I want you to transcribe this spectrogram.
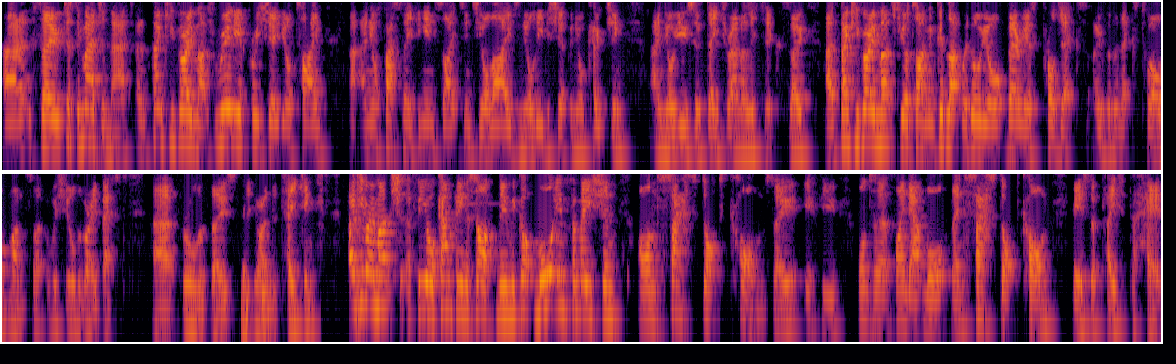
Uh, so just imagine that. And thank you very much. Really appreciate your time uh, and your fascinating insights into your lives and your leadership and your coaching and your use of data analytics. So uh, thank you very much for your time and good luck with all your various projects over the next 12 months. I wish you all the very best uh, for all of those that you're undertaking. Thank you very much for your company this afternoon. We've got more information on SAS.com. So if you want to find out more, then SAS.com is the place to head.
